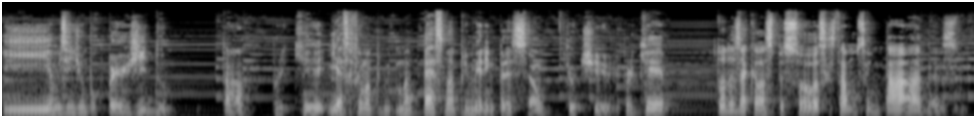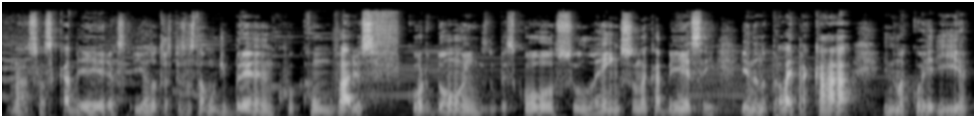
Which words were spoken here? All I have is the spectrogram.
E eu me senti um pouco perdido, tá? Porque. E essa foi uma, uma péssima primeira impressão que eu tive. Porque Todas aquelas pessoas que estavam sentadas nas suas cadeiras e as outras pessoas estavam de branco, com vários cordões no pescoço, lenço na cabeça e, e andando para lá e para cá e numa correria.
